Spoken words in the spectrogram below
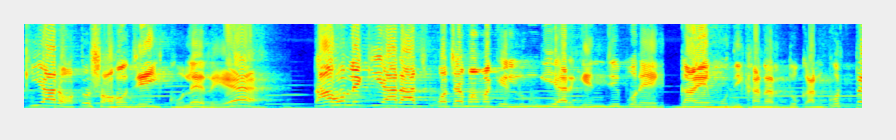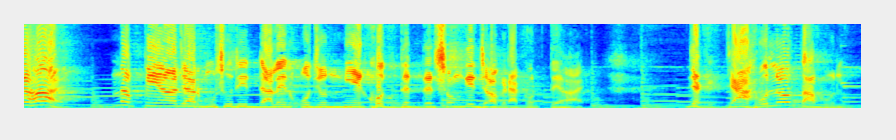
কি আর অত সহজেই খোলে রে? তাহলে কি আর আজ পচা মামাকে লুঙ্গি আর গেঞ্জি পরে গায়ে মুদিখানার দোকান করতে হয়? না পেঁয়াজ আর মুসুরির ডালের ওজন নিয়ে খদ্দেরদের সঙ্গে ঝগড়া করতে হয়? যাকে যা হলো তা বলি।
